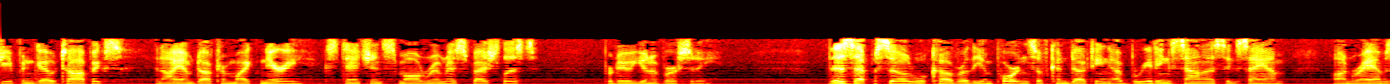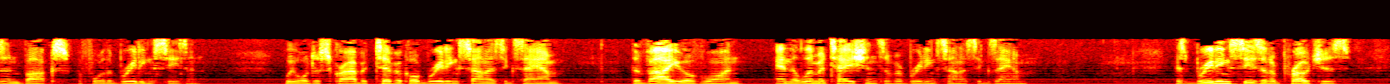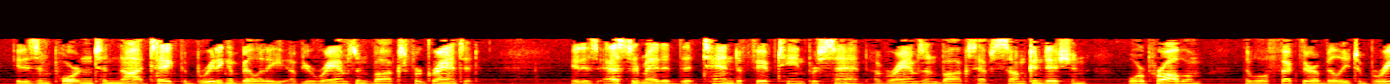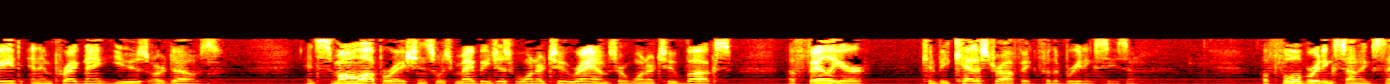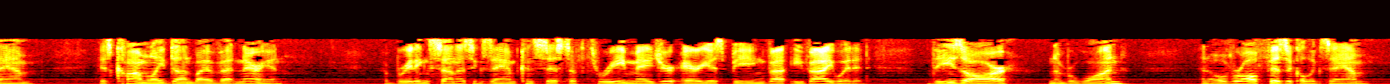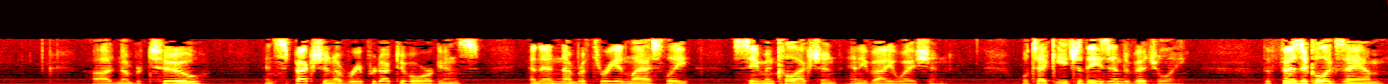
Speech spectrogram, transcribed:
sheep and goat topics, and I am Dr. Mike Neary, Extension Small Ruminant Specialist, Purdue University. This episode will cover the importance of conducting a breeding soundness exam on rams and bucks before the breeding season. We will describe a typical breeding soundness exam, the value of one, and the limitations of a breeding soundness exam. As breeding season approaches, it is important to not take the breeding ability of your rams and bucks for granted. It is estimated that 10 to 15 percent of rams and bucks have some condition or problem that will affect their ability to breed and impregnate ewes or does. In small operations, which may be just one or two rams or one or two bucks, a failure can be catastrophic for the breeding season. A full breeding soundness exam is commonly done by a veterinarian. A breeding soundness exam consists of three major areas being evaluated. These are number one, an overall physical exam, uh, number two, inspection of reproductive organs, and then number three and lastly, semen collection and evaluation. We'll take each of these individually. The physical exam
